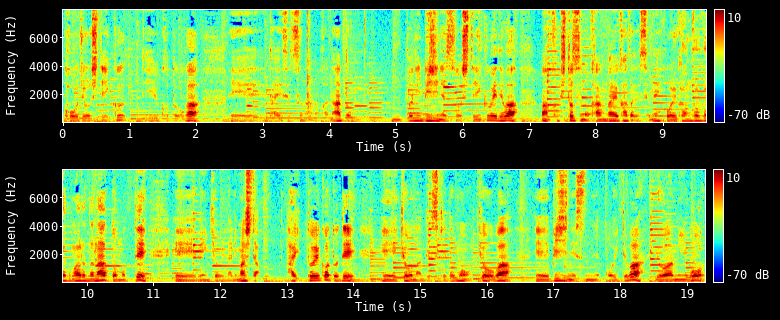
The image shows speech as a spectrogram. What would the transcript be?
ー、向上していくっていうことが、えー、大切なのかなと本当にビジネスをしていく上では、まあ、一つの考え方ですよね。こういう考え方もあるんだなと思って、えー、勉強になりました。はい。ということで、えー、今日なんですけども今日は、えー、ビジネスにおいては弱みを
